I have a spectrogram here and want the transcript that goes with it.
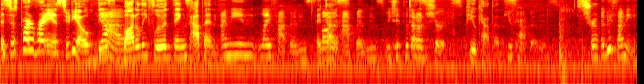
it's just part of running a studio. These yeah. bodily fluid things happen. I mean, life happens. It Vomit does. happens. We should it put does. that on shirts. Puke happens. Puke happens. It's true. That'd be funny.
